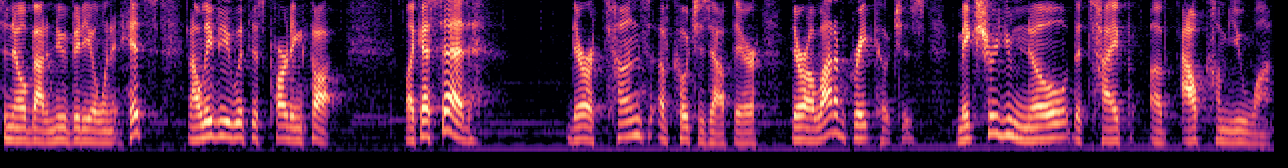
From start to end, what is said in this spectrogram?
to know about a new video when it hits. And I'll leave you with this parting thought. Like I said, there are tons of coaches out there. There are a lot of great coaches. Make sure you know the type of outcome you want.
